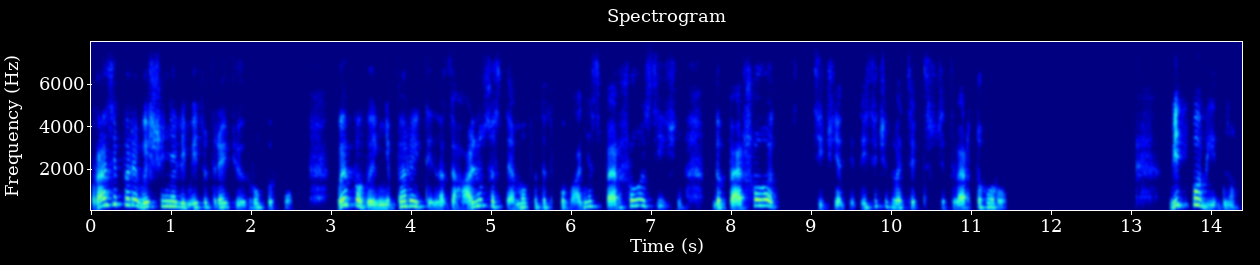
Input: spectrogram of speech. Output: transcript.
У разі перевищення ліміту третьої групи ФОП ви повинні перейти на загальну систему оподаткування з 1 січня до 1 січня 2024 року. Відповідно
